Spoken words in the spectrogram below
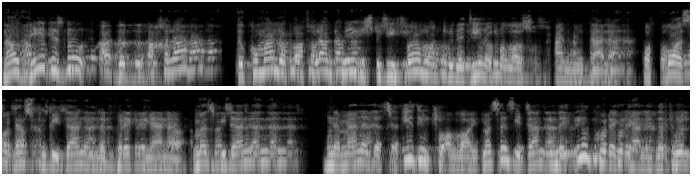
Now there is no, uh, the, the akhlaq, the command of akhlaq is to be firm onto the deen of Allah subhanahu wa ta'ala. Of course, it has to be done in the correct manner. It must be done in a manner that's pleasing to Allah. It mustn't be done in the incorrect manner that will,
